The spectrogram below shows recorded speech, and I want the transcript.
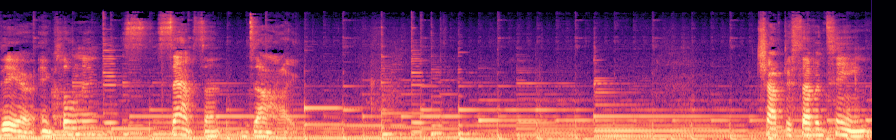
there, including Samson, died. Chapter 17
